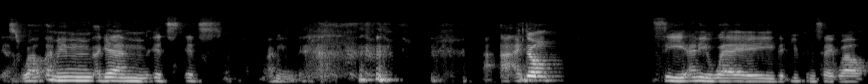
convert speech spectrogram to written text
Yes. Well, I mean, again, it's it's. I mean, I don't see any way that you can say, well,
